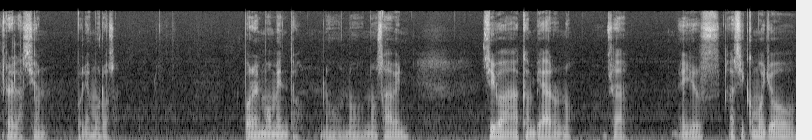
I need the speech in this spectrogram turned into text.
relación poliamorosa por el momento. No, no, no saben si va a cambiar o no. O sea, ellos, así como yo,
